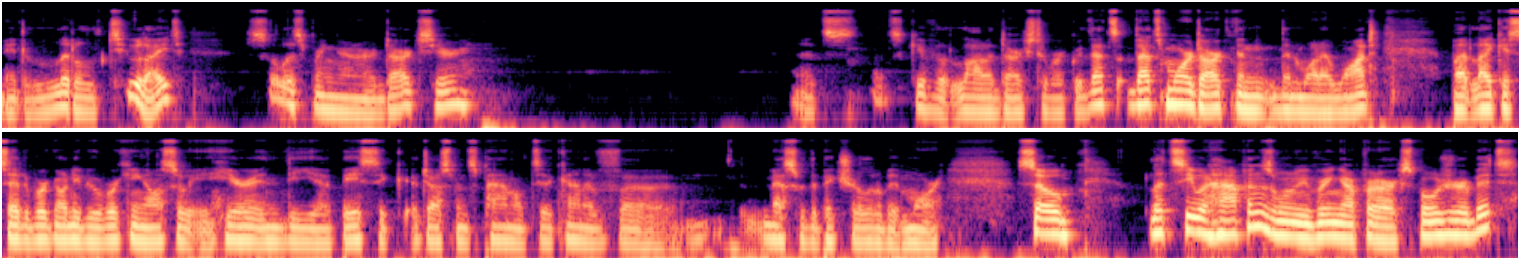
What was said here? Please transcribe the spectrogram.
made a little too light. So let's bring on our darks here. Let's let's give a lot of darks to work with. That's that's more dark than than what I want. But like I said, we're going to be working also here in the uh, basic adjustments panel to kind of uh, mess with the picture a little bit more. So let's see what happens when we bring up our exposure a bit.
